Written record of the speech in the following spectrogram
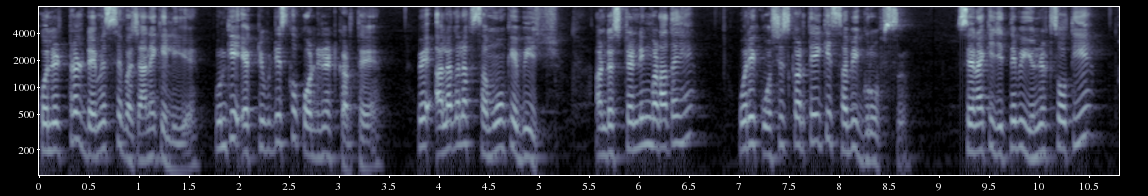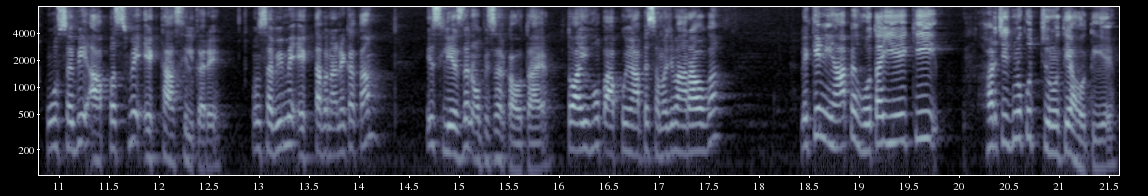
कोलेट्रल डैमेज से बचाने के लिए उनकी एक्टिविटीज़ को कोऑर्डिनेट करते हैं। वे अलग अलग समूहों के बीच अंडरस्टैंडिंग बढ़ाते हैं और ये कोशिश करते हैं कि सभी ग्रुप्स सेना की जितनी भी यूनिट्स होती है, वो सभी आपस में एकता हासिल करें। उन सभी में एकता बनाने का काम इस लेजन ऑफिसर का होता है। तो आई होप आपको यहाँ पे समझ में आ रहा होगा। लेकिन यहाँ पे होता ये है कि हर चीज़ में कुछ चुनौतियाँ होती है।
